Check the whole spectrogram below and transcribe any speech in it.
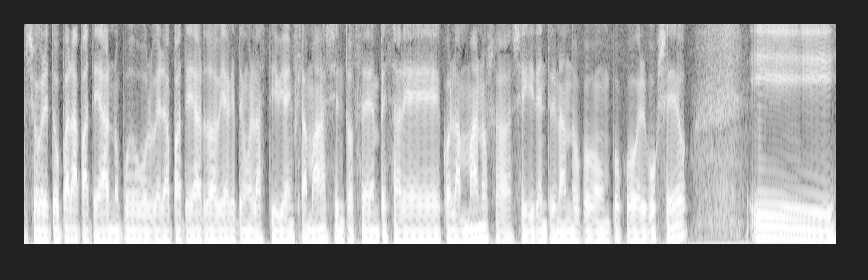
sobre todo para patear, no puedo volver a patear todavía que tengo las tibias inflamadas, entonces empezaré con las manos a seguir entrenando con un poco el boxeo y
